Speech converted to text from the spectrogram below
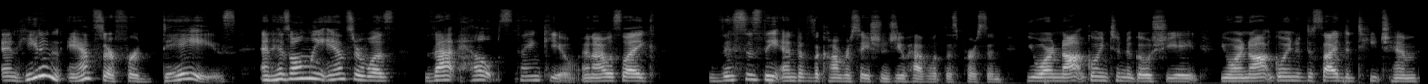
and he didn't answer for days. And his only answer was, that helps. Thank you. And I was like, this is the end of the conversations you have with this person. You are not going to negotiate. You are not going to decide to teach him.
